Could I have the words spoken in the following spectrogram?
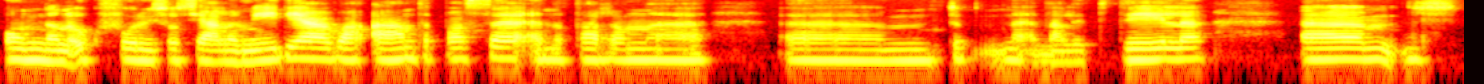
om dan ook voor je sociale media wat aan te passen en dat daar dan uh, um, te, te delen. Um, dus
